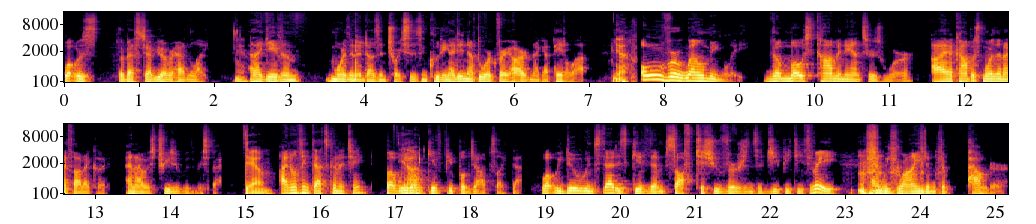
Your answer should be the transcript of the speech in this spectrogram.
what was the best job you ever had in life? Yeah. And I gave them more than a dozen choices, including I didn't have to work very hard and I got paid a lot. Yeah. Overwhelmingly, the most common answers were I accomplished more than I thought I could, and I was treated with respect. Damn. I don't think that's going to change, but we Yeah. don't give people jobs like that. What we do instead is give them soft tissue versions of GPT-3 mm-hmm. and we grind them to powder.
